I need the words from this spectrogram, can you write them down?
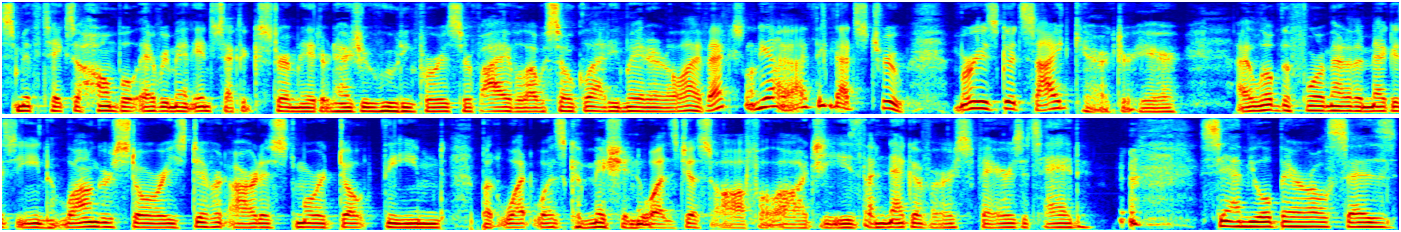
Smith takes a humble everyman insect exterminator and has you rooting for his survival. I was so glad he made it alive. Excellent. Yeah, I think that's true. Murray's good side character here. I love the format of the magazine. Longer stories, different artists, more adult themed, but what was commissioned was just awful. Oh, geez, the Negaverse fares its head. Samuel Barrel says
